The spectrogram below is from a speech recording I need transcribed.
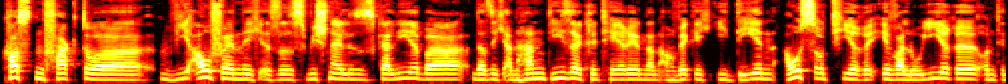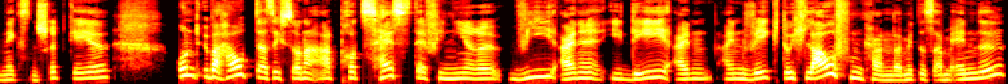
Kostenfaktor, wie aufwendig ist es, wie schnell ist es skalierbar, dass ich anhand dieser Kriterien dann auch wirklich Ideen aussortiere, evaluiere und den nächsten Schritt gehe und überhaupt, dass ich so eine Art Prozess definiere, wie eine Idee ein, einen Weg durchlaufen kann, damit es am Ende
